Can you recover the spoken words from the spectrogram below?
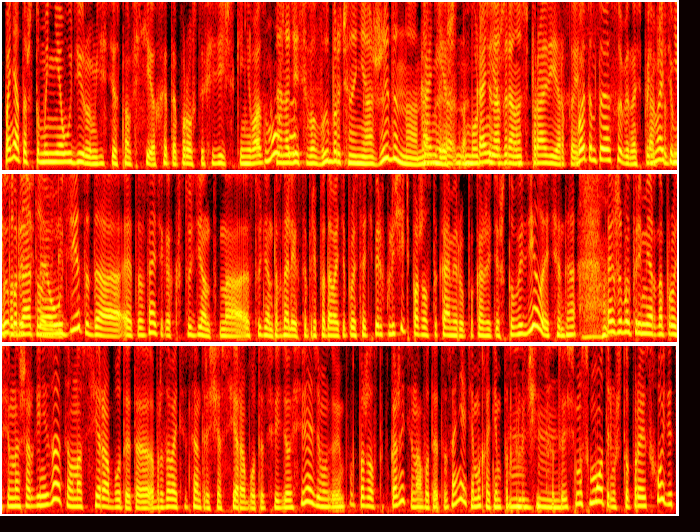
Понятно, что мы не аудируем, естественно, всех. Это просто физически невозможно. Я надеюсь, вы выборочно, неожиданно конечно, можете конечно. нагрянуть с проверкой. В этом-то и особенность, понимаете, выборочный аудит, да, это, знаете, как студент на, студентов на лекции преподаватель просит, а теперь включите, пожалуйста, камеру и покажите, что вы делаете, да. Также мы примерно просим наша организация, у нас все работают, э, образовательные центры сейчас все работают с видеосвязью, мы говорим, пожалуйста, покажите нам вот это занятие, мы хотим подключиться. Mm-hmm. То есть мы смотрим, что происходит,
